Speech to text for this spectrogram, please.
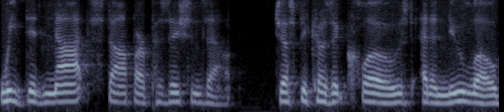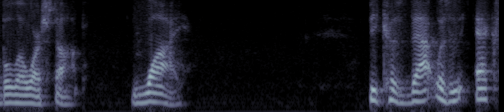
we did not stop our positions out just because it closed at a new low below our stop. Why? Because that was an ex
